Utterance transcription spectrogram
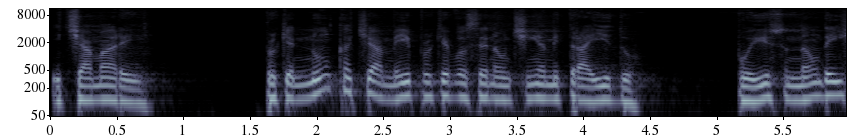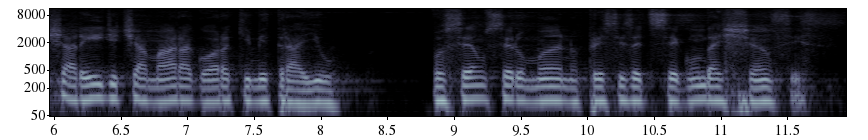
e te amarei, porque nunca te amei porque você não tinha me traído, por isso não deixarei de te amar agora que me traiu. Você é um ser humano, precisa de segundas chances.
